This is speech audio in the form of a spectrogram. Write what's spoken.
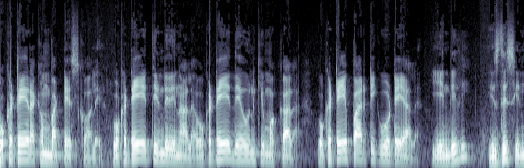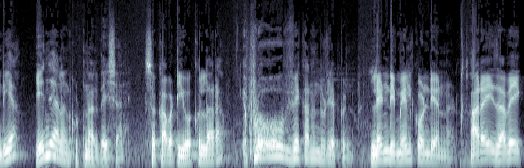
ఒకటే రకం బట్టేసుకోవాలి. ఒకటే తిండి తినాలి. ఒకటే దేవునికి మొక్కాలి. ఒకటే పార్టీకి ఓటేయాలి. ఏంటిది ఇస్ దిస్ ఇండియా ఏం చేయాలనుకుంటున్నారు దేశాన్ని? సో కాబట్టి యువకుల్లారా ఎప్పుడో వివేకానందుడు చెప్పిండు. లెండి మేల్కోండి అన్నాడు. Arise awake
